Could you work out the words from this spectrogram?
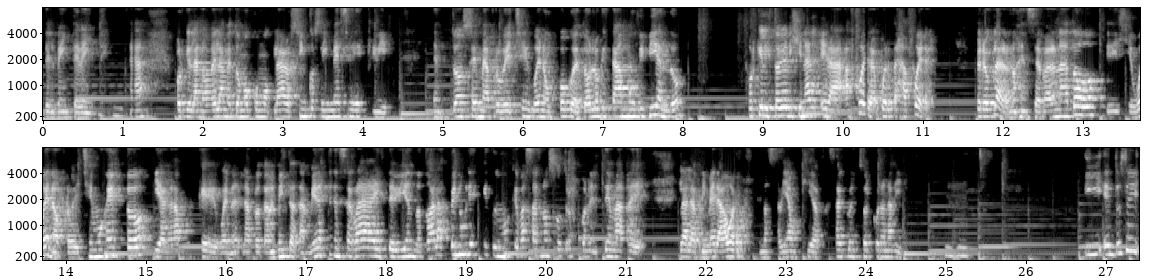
del 2020, porque la novela me tomó como, claro, cinco o seis meses de escribir. Entonces me aproveché, bueno, un poco de todo lo que estábamos viviendo, porque la historia original era afuera, puertas afuera. Pero claro, nos encerraron a todos y dije, bueno, aprovechemos esto y hagamos que, bueno, la protagonista también esté encerrada y esté viviendo todas las penurias que tuvimos que pasar nosotros con el tema de la primera hora, que no sabíamos qué iba a pasar con esto del coronavirus. Y entonces,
